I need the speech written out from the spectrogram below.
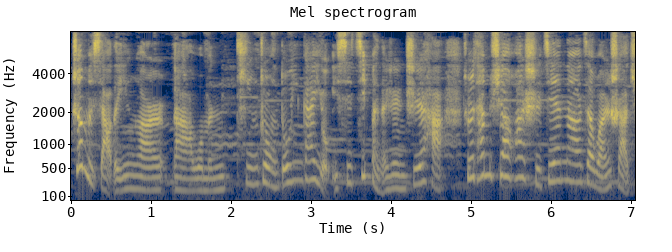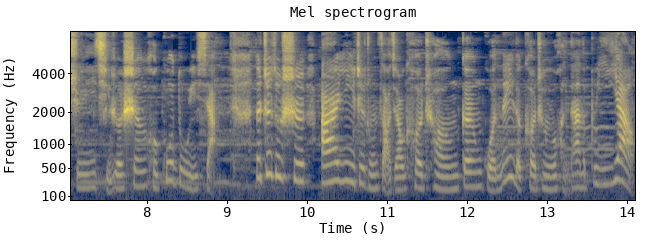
这么小的婴儿，那我们听众都应该有一些基本的认知哈，就是他们需要花时间呢在玩耍区一起热身和过渡一下。那这就是 RE 这种早教课程跟国内的课程有很大的不一样。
